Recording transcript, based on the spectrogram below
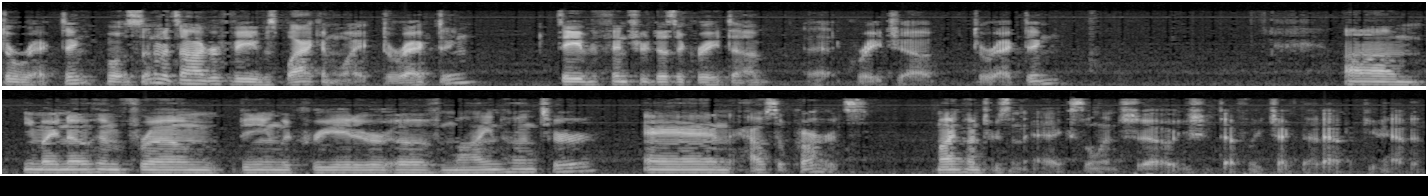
directing. Well, cinematography was black and white. Directing, David Fincher does a great job great job directing. Um, you might know him from being the creator of Mindhunter and House of Cards. Mindhunter's an excellent show. You should definitely check that out if you haven't.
